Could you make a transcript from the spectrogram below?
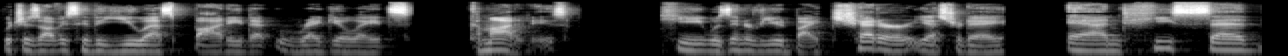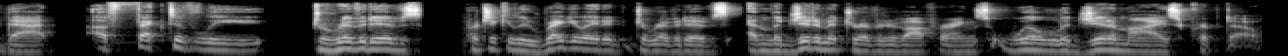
which is obviously the US body that regulates commodities. He was interviewed by Cheddar yesterday, and he said that effectively derivatives, particularly regulated derivatives and legitimate derivative offerings, will legitimize crypto,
